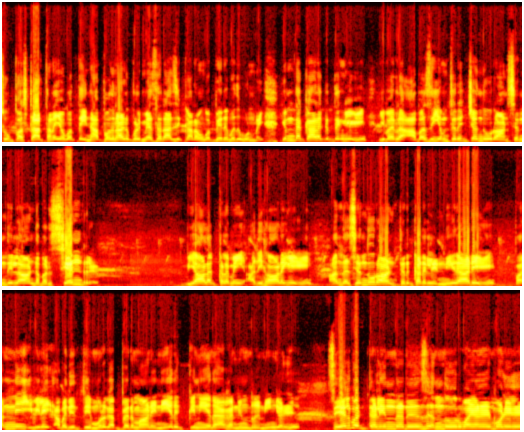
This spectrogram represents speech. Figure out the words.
சூப்பர் ஸ்டார் தனயோகத்தை நாற்பது நாளுக்குள் மேசராசிக்காரவங்க பெறுவது உண்மை. இந்த காலகட்டங்களில் இவர்கள் அவசியம் திருச்செந்தூரான் அவர் சென்று வியாழக்கிழமை அதிகாலையே அந்த செந்தூரான் திருக்கடலில் நீராடி பன்னி விலை அவதித்து முருகப்பெருமானை நீருக்கு நீராக நின்று நீங்கள் செயல்பட்டழிந்தது செந்தூர் வயல் பொழில்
